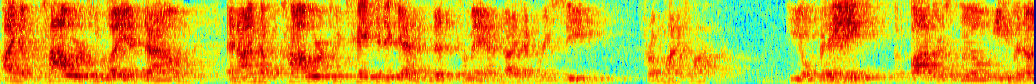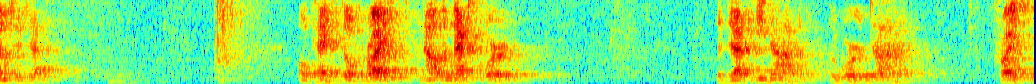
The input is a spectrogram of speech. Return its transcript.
I have power to lay it down, and I have power to take it again. This command I have received from my Father. He obeyed the Father's will even unto death. Okay, so Christ, now the next word. The death he died, the word died. Christ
